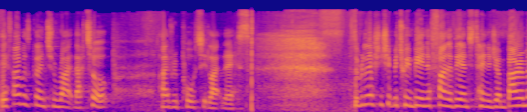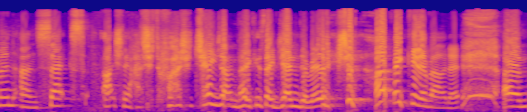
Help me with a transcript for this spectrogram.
If I was going to write that up, I'd report it like this. The relationship between being a fan of the entertainer John Barrowman and sex, actually I should, I should change that and make it say gender really, should I thinking about it, um,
